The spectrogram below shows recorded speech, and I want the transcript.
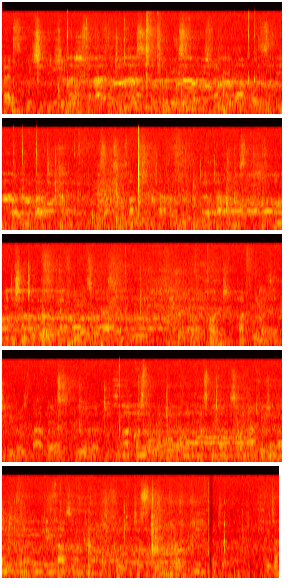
beds which usually last about 14 days, so two weeks for each family that was inquiring about. Uh, this, Tahanis. In addition to the food bank, we also had a uh, hot, hot food uh, deliveries that were, we were delivering across the road to the hospital, so on average about uh, 8,000 of food just delivered. Uh, later?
